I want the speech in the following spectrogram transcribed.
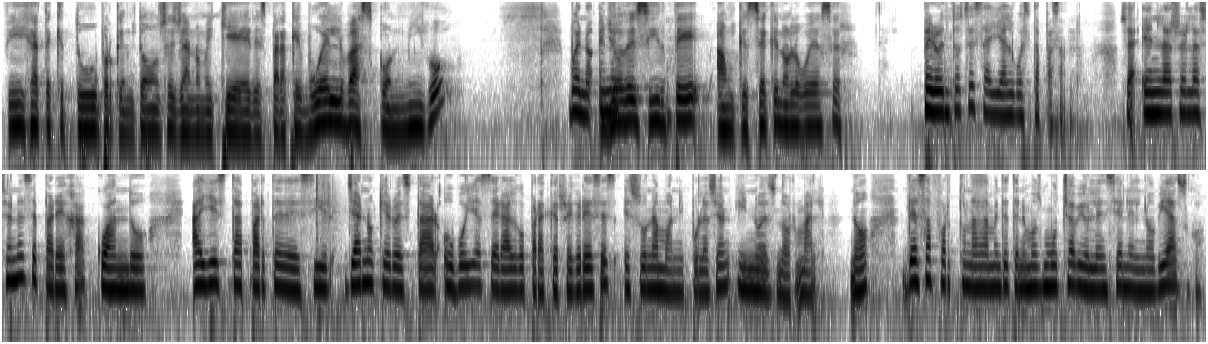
fíjate que tú, porque entonces ya no me quieres, para que vuelvas conmigo. Bueno, en yo decirte, aunque sé que no lo voy a hacer. Pero entonces ahí algo está pasando. O sea, en las relaciones de pareja, cuando hay esta parte de decir, ya no quiero estar o voy a hacer algo para que regreses, es una manipulación y no es normal. ¿No? Desafortunadamente tenemos mucha violencia en el noviazgo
